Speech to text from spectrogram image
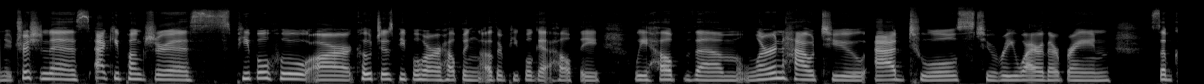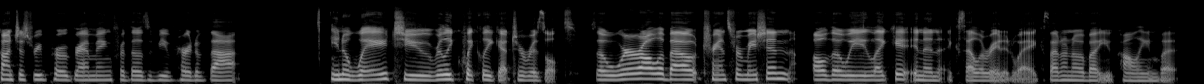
nutritionists, acupuncturists, people who are coaches, people who are helping other people get healthy. We help them learn how to add tools to rewire their brain, subconscious reprogramming, for those of you who've heard of that, in a way to really quickly get to results. So we're all about transformation, although we like it in an accelerated way. Because I don't know about you, Colleen, but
